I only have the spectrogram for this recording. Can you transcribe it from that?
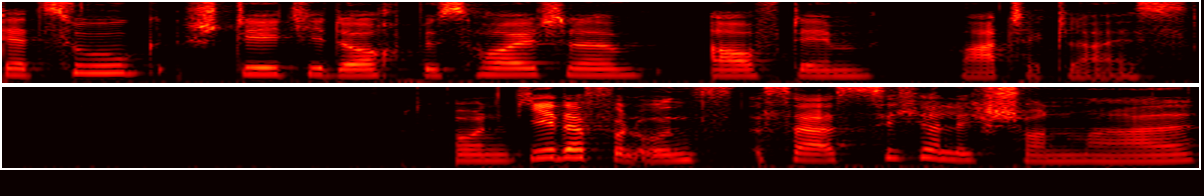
Der Zug steht jedoch bis heute auf dem Wartegleis. Und jeder von uns saß sicherlich schon mal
